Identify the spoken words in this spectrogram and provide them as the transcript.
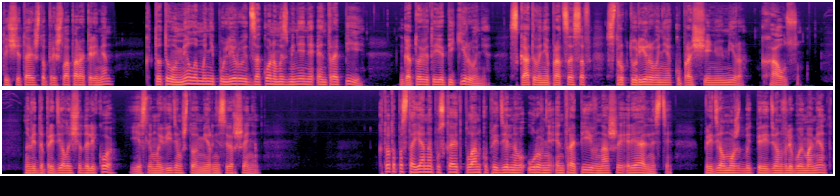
Ты считаешь, что пришла пора перемен? Кто-то умело манипулирует законом изменения энтропии, готовит ее пикирование, скатывание процессов структурирования к упрощению мира, к хаосу. Но ведь до предела еще далеко, если мы видим, что мир несовершенен. Кто-то постоянно опускает планку предельного уровня энтропии в нашей реальности. Предел может быть перейден в любой момент.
